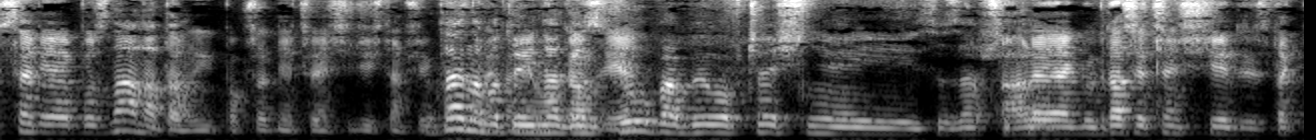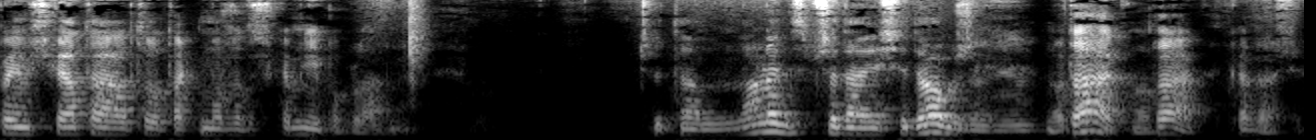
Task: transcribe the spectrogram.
seria jakby znana tam i poprzednie części gdzieś tam się No tak, no bo to i na. GameCube'a było wcześniej i to zawsze... Ale jakby w dalszej części, że tak powiem, świata, to tak może troszkę mniej popularne. Czy tam... No ale sprzedaje się dobrze, nie? No tak, no tak, zgadza się.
